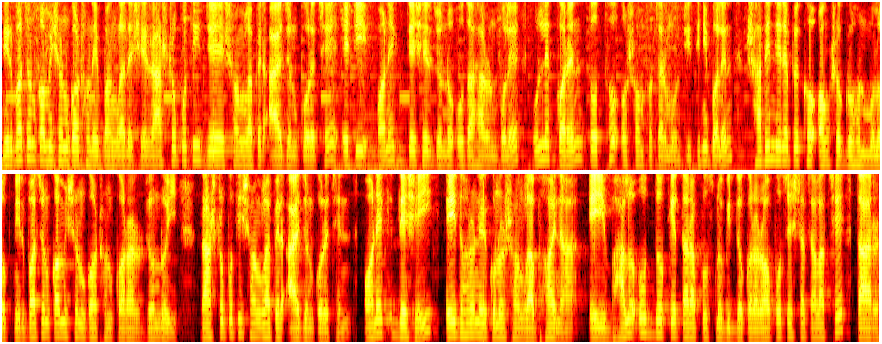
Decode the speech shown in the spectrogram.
নির্বাচন কমিশন গঠনে বাংলাদেশের রাষ্ট্রপতি যে সংলাপের আয়োজন করেছে, এটি অনেক দেশের জন্য উদাহরণ বলে উল্লেখ করেন তথ্য ও সম্প্রচার মন্ত্রী। তিনি বলেন, স্বাধীন, নিরপেক্ষ, অংশগ্রহণমূলক নির্বাচন কমিশন গঠন করার জন্যই রাষ্ট্রপতি সংলাপের আয়োজন করেছেন। অনেক দেশেই এই ধরনের কোনো সংলাপ হয় না। এই ভালো উদ্যোগকে তারা প্রশ্নবিদ্ধ করার অপচেষ্টা চালাচ্ছে। তার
